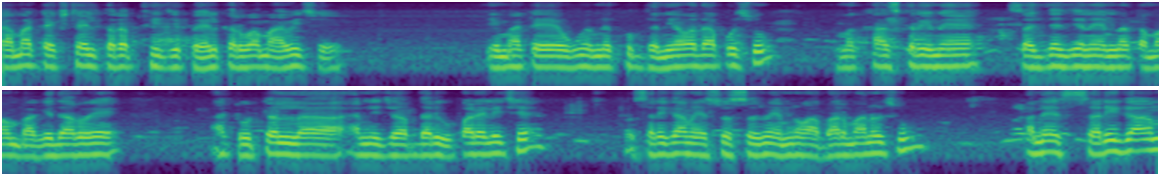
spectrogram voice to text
રામા ટેક્સટાઇલ તરફથી જે પહેલ કરવામાં આવી છે, એ માટે હું એમને ખૂબ ધન્યવાદ આપું છું. એમાં ખાસ કરીને સજ્જનજી અને એમના તમામ ભાગીદારોએ આ ટોટલ એમની જવાબદારી ઉપાડેલી છે. તો સરીગામ એસોસિએશન એમનો આભાર માનું છું. અને સરીગામ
